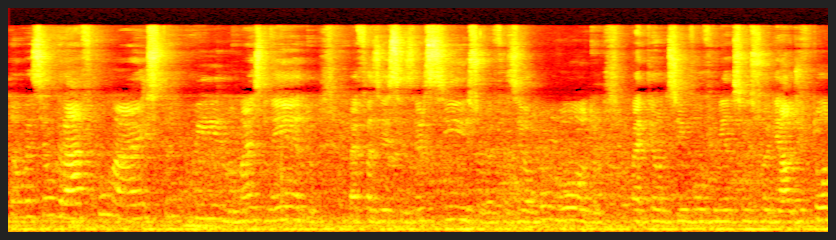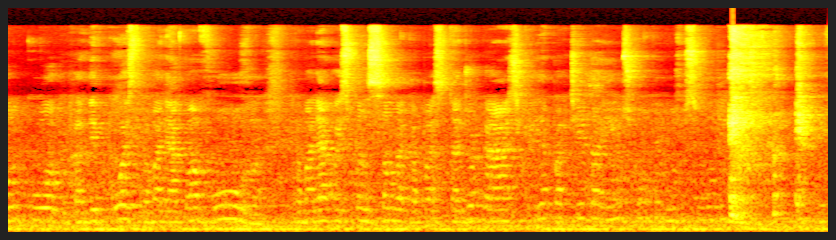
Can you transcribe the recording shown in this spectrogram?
então vai ser um gráfico mais tranquilo, mais lento, vai fazer esse exercício, vai fazer algum outro, vai ter um desenvolvimento sensorial de todo o corpo, para depois trabalhar com a vulva, trabalhar com a expansão da capacidade orgástica e a partir daí os conteúdos se movimentam.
